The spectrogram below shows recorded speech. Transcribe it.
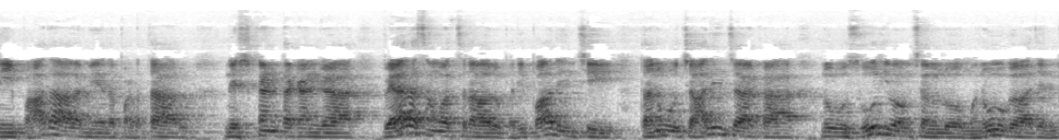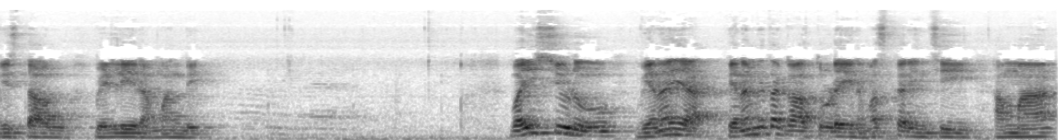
నీ పాదాల మీద పడతారు. నిష్కంటకంగా వేల సంవత్సరాలు పరిపాలించి తనువు చాలించాక నువ్వు సూర్యవంశంలో మనువుగా జన్మిస్తావు. వెళ్ళి రమ్మంది. వైశ్యుడు వినయ వినమిత గాత్రుడై నమస్కరించి అమ్మా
